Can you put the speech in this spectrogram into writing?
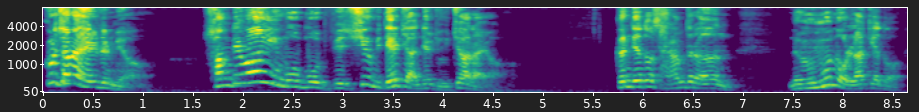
그렇잖아. 예를 들면 상대방이 뭐 뭐 시험이 될지 안 될지 어찌 알아요. 근데도 사람들은 너무 놀랍게도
